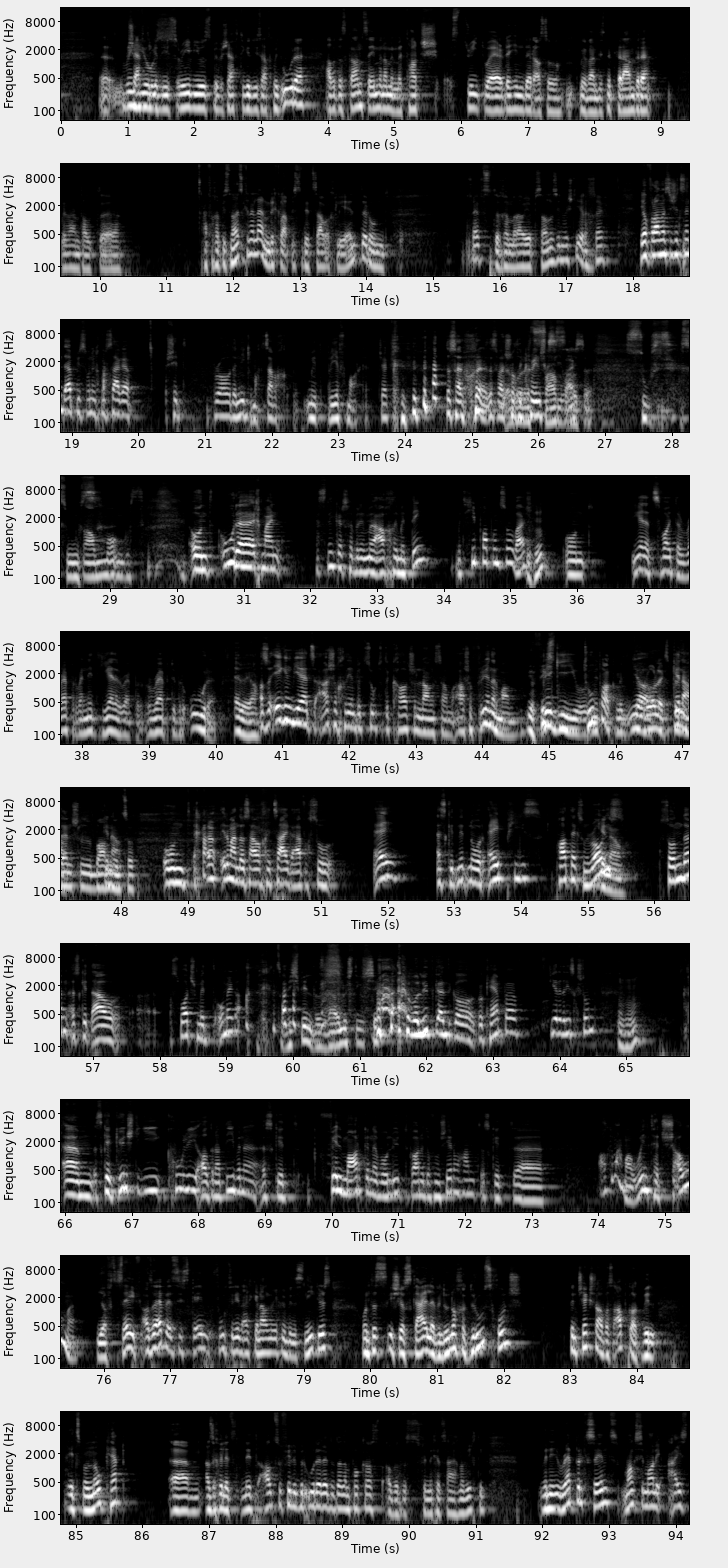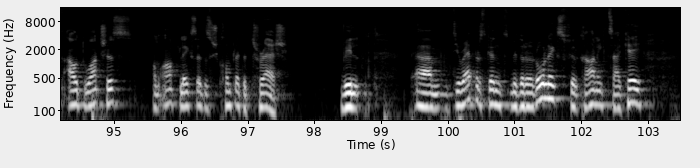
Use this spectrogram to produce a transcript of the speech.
äh, wir beschäftigen uns, Reviews, wir beschäftigen uns auch mit Uhren, aber das Ganze immer noch mit einem Touch Streetwear dahinter. Also wir wollen das nicht verändern. Wir wollen halt äh, einfach etwas Neues kennenlernen. Ich glaube, wir sind jetzt auch ein bisschen älter und selbst da können wir auch in etwas anderes investieren. Safe. Ja, vor allem, es ist jetzt nicht etwas, wo ich muss sagen, shit, Bro, der Niki macht das einfach mit Briefmarken. Checkst du? Das wäre das wär schon ein bisschen cringe gewesen, weißt du? Sus. Sus. Oh, Mongus. Und Uhren, ich meine, Sneakers verbinden wir auch ein bisschen mit Ding, mit Hip-Hop und so, weißt du? Mhm. Und jeder zweite Rapper, wenn nicht jeder Rapper, rappt über Uhren. Eben, ja. Also irgendwie jetzt auch schon ein bisschen in Bezug zu der Culture langsam, auch schon früher, Mann. Ja, fix. Biggie. Tupac mit, ja, Rolex, genau. Presidential Band Genau. und so. Und ich glaube, ihr wollt das auch ein bisschen zeigen, einfach so, ey, es gibt nicht nur APs, Patex und Rollies, Genau. sondern es gibt auch Swatch mit Omega, Zum Beispiel, das ist auch ein lustiges Shit. wo Leute gehen go, go campen, 34 Stunden. Ähm, es gibt günstige, coole Alternativen, es gibt viele Marken, wo Leute gar nicht auf dem Schirm haben, es gibt äh, allgemein mal Vintage Schaum. Ja, safe. Also eben, es ist, das Game funktioniert eigentlich genau gleich wie bei den Sneakers. Und das ist ja das Geile, wenn du nachher draus kommst, dann checkst du auch, was abgeht. Weil, jetzt mal no cap, ähm, also ich will jetzt nicht allzu viel über Uhren reden in diesem Podcast, aber das finde ich jetzt eigentlich noch wichtig. Wenn ihr Rapper seht, maximale Iced Out Watches am Anflexen, das ist kompletter Trash. Weil ähm, die Rappers gehen mit einer Rolex für keine Ahnung 10k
